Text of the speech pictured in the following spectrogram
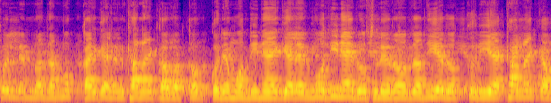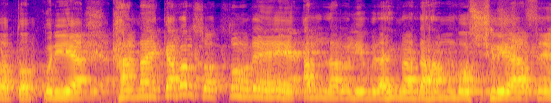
করলেন, বাজার মক্কায় গেলেন, খানায় খাবার তপ করে মদিনায় গেলেন, মদিনায় রসুলের রোজা দিয়ে রোধ করিয়া, খানায় খাবার তপ করিয়া, খানায় কাবার সত্তরে আল্লাহর ইব্রাহিম আদাহাম বসে আছে।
